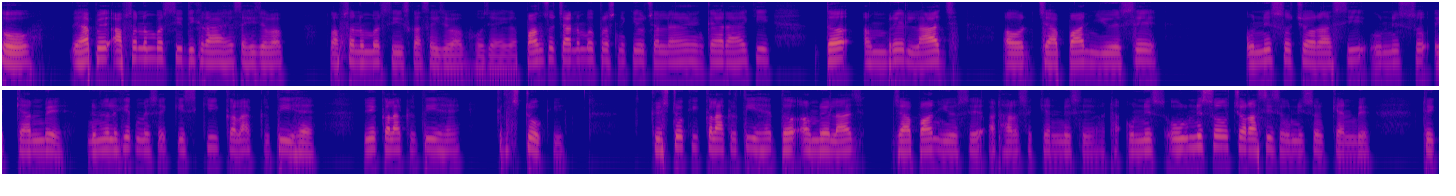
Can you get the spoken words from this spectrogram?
तो यहाँ पे ऑप्शन नंबर सी दिख रहा है सही जवाब। तो ऑप्शन नंबर सी इसका सही जवाब हो जाएगा। 504 नंबर प्रश्न की ओर चल रहे हैं। कह रहा है कि द अम्ब्रेलाज और जापान, यूएसए उन्नीस सौ चौरासी, उन्नीस सौ इक्यानवे निम्नलिखित में से किसकी कलाकृति है? ये कलाकृति है क्रिस्टो की। क्रिस्टो की कलाकृति है द अम्ब्रेलाज, जापान, यूएसए अठारह सौ इक्यानवे से उन्नीस उन्नीस सौ चौरासी से उन्नीस सौ इक्यानवे। ठीक।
